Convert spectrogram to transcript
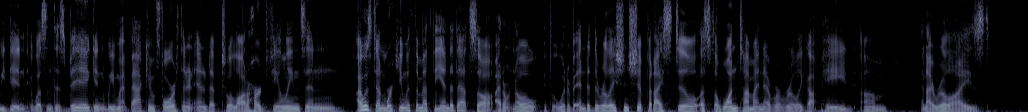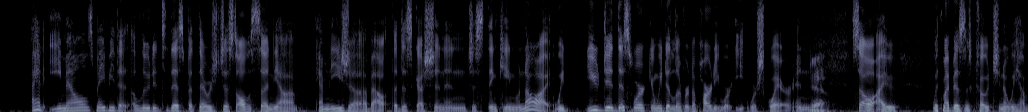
we didn't. It wasn't this big, and we went back and forth, and it ended up to a lot of hard feelings. And I was done working with them at the end of that, so I don't know if it would have ended the relationship, but I still that's the one time I never really got paid, um, and I realized. I had emails maybe that alluded to this, but there was just all of a sudden, yeah, amnesia about the discussion and just thinking, well, no, I we you did this work and we delivered a party. We're we're square, and Yeah. so I, with my business coach, you know, we have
